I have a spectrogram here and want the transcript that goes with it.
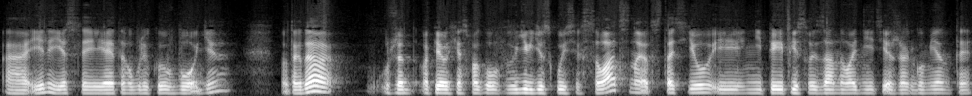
а, или если я это опубликую в блоге, то тогда уже, во-первых, я смогу в других дискуссиях ссылаться на эту статью и не переписывать заново одни и те же аргументы.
